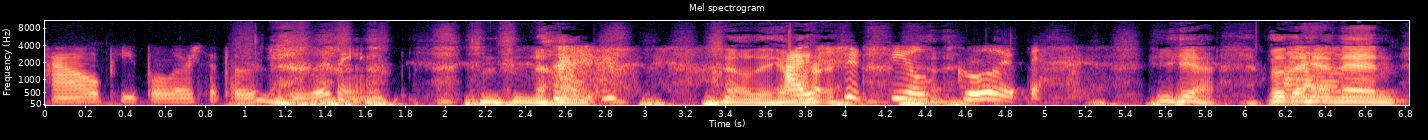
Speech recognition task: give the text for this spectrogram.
how people are supposed to be living. no, no, they are. I should feel good. yeah, but then, Um, and then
